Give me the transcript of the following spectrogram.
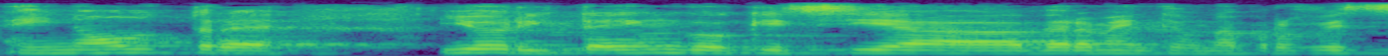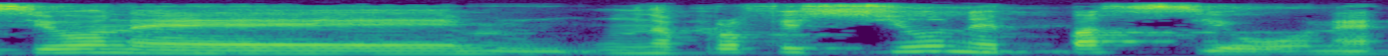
Inoltre io ritengo che sia veramente una professione, una professione passione,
